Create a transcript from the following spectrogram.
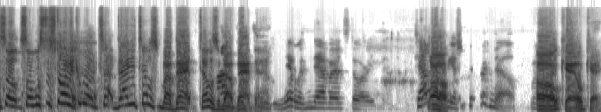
so, so, what's the story? Come on, t- Daniel, tell us about that. Tell us about that now. There was never a story. Tell us oh. be a stripper? No. Oh, okay, okay.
